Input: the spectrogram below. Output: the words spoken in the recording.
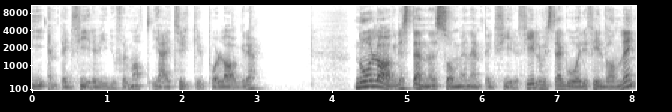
i MPEG-4 videoformat. Jeg trykker på lagre. Nå lagres denne som en MPEG-4-fil, og hvis jeg går i filbehandling,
